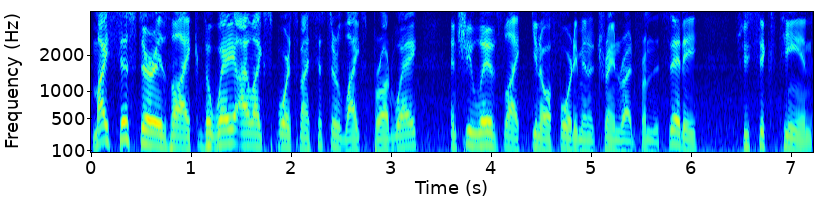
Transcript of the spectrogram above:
My sister is like, the way I like sports, my sister likes Broadway, and she lives like, you know, a 40 minute train ride from the city. She's 16.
